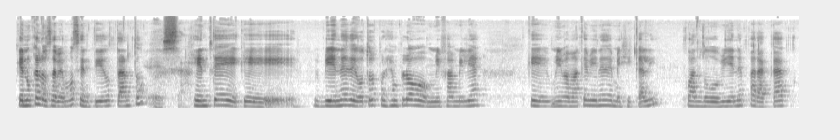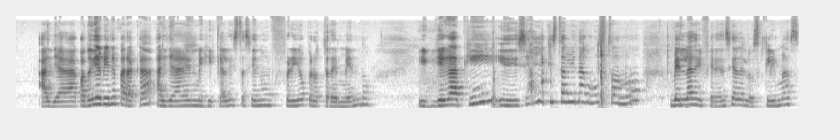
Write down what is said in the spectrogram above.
que nunca los habíamos sentido tanto. Exacto. Gente que viene de otros, por ejemplo, mi familia que mi mamá que viene de Mexicali, cuando viene para acá, allá, cuando ella viene para acá, allá en Mexicali está haciendo un frío, pero tremendo. Y llega aquí y dice, ay, aquí está bien a gusto, ¿no? Ven la diferencia de los climas,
